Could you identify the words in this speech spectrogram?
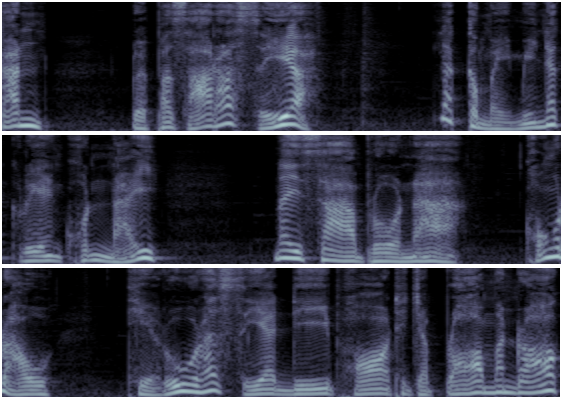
กันด้วยภาษารัสเซีย และก็ไม่มีนักเรียนคนไหน ในซาโบรนาของเราที่รู้รัสเซียดีพอที่จะปลอมมันหรอก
